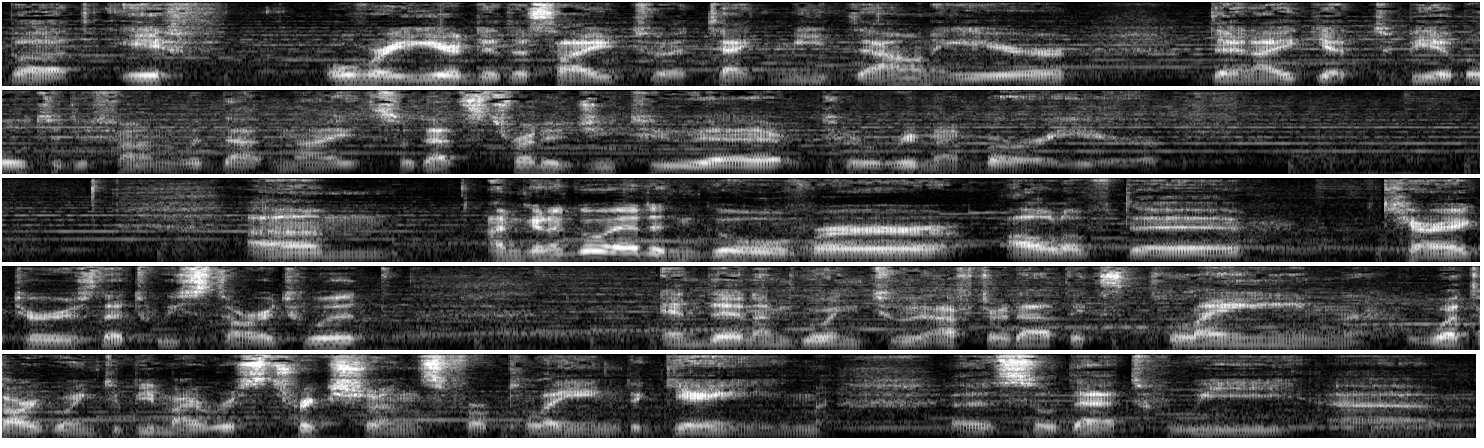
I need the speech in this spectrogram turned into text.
but if over here they decide to attack me down here, then I get to be able to defend with that knight. So that's strategy to uh, to remember here. Um, I'm gonna go ahead and go over all of the characters that we start with and then I'm going to after that explain what are going to be my restrictions for playing the game uh, so that we um,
